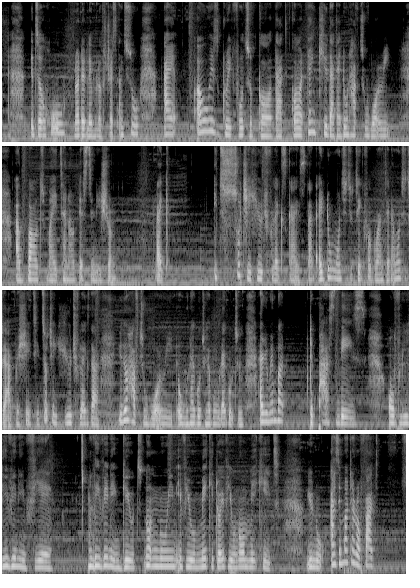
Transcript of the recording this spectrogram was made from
it's a whole another level of stress, and so I always grateful to God that God, thank you that I don't have to worry about my eternal destination. Like, it's such a huge flex, guys, that I don't want you to take for granted. I want you to appreciate it. Such a huge flex that you don't have to worry, oh, would I go to heaven? Would I go to? I remember the past days of living in fear, living in guilt, not knowing if you will make it or if you will not make it. You know, as a matter of fact,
